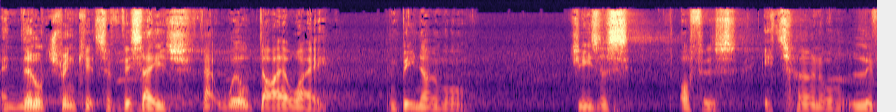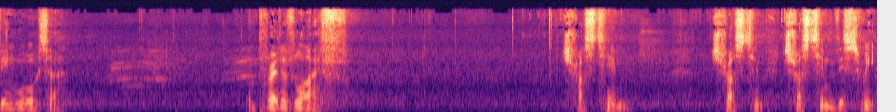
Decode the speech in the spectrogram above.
and little trinkets of this age that will die away and be no more. Jesus offers eternal living water the bread of life. Trust Him. Trust Him. Trust Him this week.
